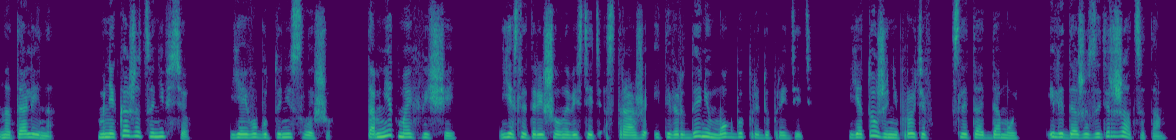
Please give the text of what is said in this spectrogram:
Наталина. Мне кажется, не все. Я его будто не слышу. Там нет моих вещей. Если ты решил навестить стража и твердыню, мог бы предупредить. Я тоже не против слетать домой или даже задержаться там.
